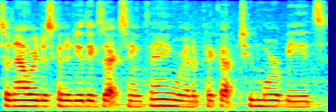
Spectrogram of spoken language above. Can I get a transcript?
So now we're just going to do the exact same thing. We're going to pick up two more beads.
